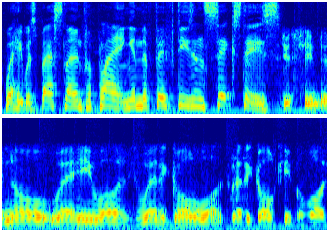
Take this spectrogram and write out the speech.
where he was best known for playing in the 50s and 60s. just seemed to know where he was, where the goal was, where the goalkeeper was.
